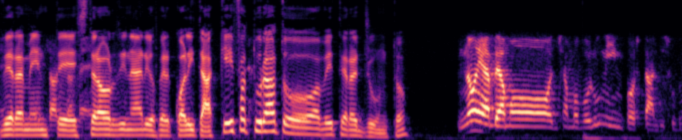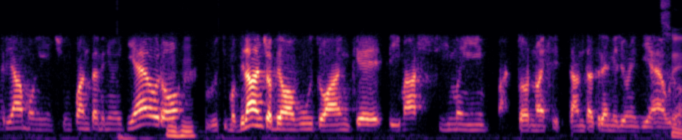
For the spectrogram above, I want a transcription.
veramente straordinario per qualità. Che fatturato avete raggiunto? Noi abbiamo diciamo, volumi importanti, superiamo i 50 milioni di euro, uh-huh. l'ultimo bilancio abbiamo avuto anche dei massimi attorno ai 73 milioni di euro. Sì.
